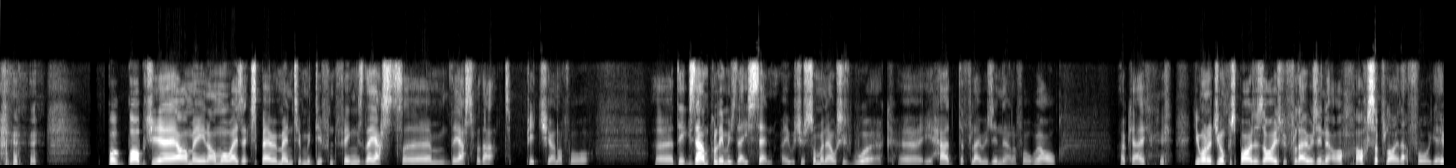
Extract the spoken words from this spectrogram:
Bug Bob's, yeah. I mean, I'm always experimenting with different things. They asked, um, they asked for that picture, and I thought uh, the example image they sent me, which was someone else's work, uh, it had the flowers in there. And I thought, well, okay, you want to jump a spider's eyes with flowers in it? I'll, I'll supply that for you.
